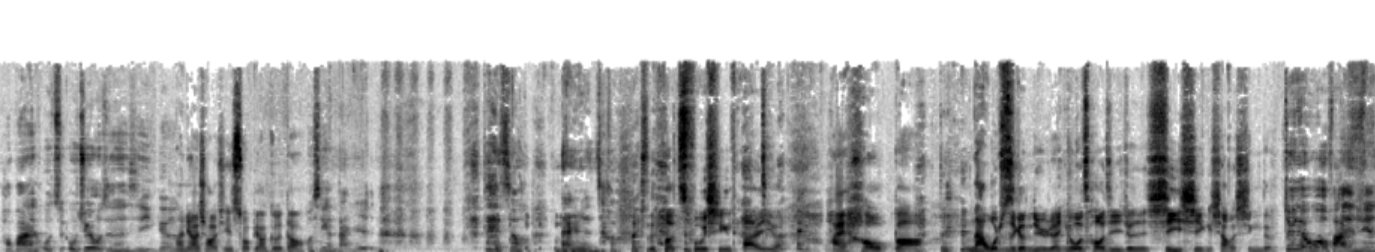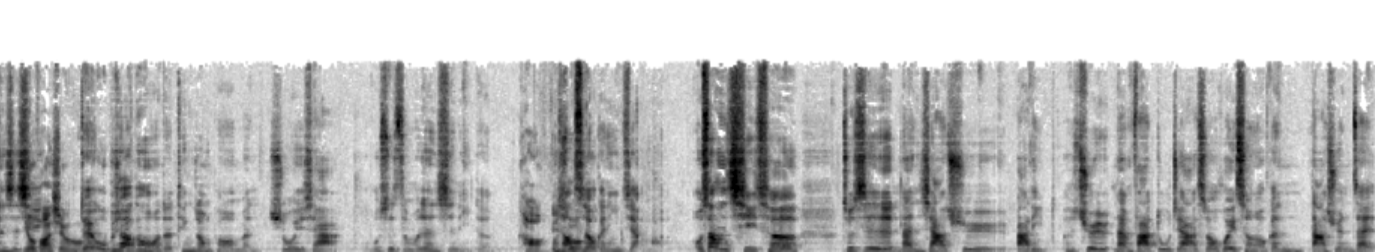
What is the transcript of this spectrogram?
好吧，我我觉得我真的是一个，那你要小心手不要割到。我是一个男人。但是男人才会 只有粗心大意 嘛？还好吧。那我就是个女人，因为我超级就是细心小心的。对对，我有发现这件事情。你有发现哦？对，我不需要跟我的听众朋友们说一下我是怎么认识你的。好，我上次有跟你讲了。我上次骑车就是南下去巴黎去南法度假的时候，回程有跟大轩在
